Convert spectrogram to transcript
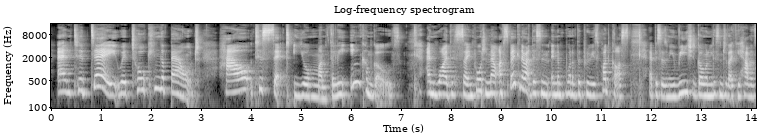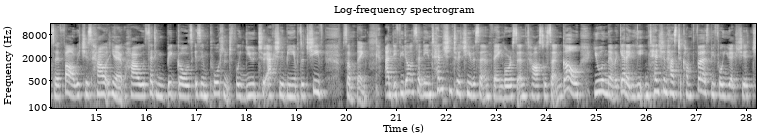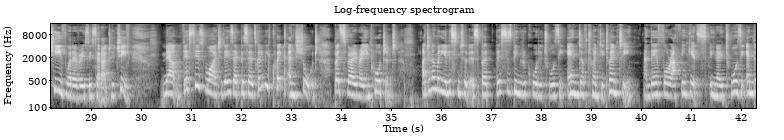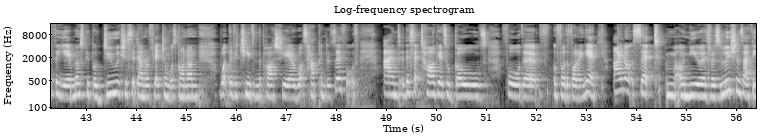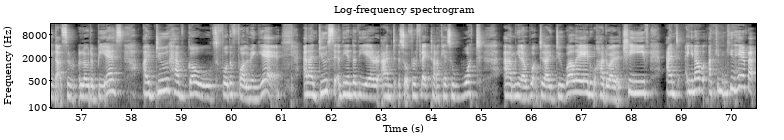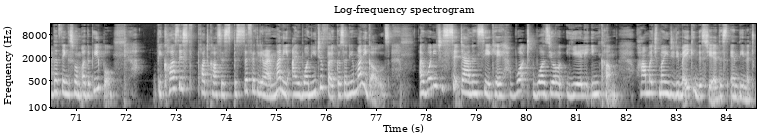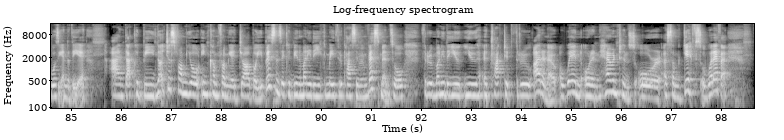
And today we're talking about how to set your monthly income goals and why this is so important. Now, I've spoken about this in, in one of the previous podcast episodes, and you really should go and listen to that if you haven't so far, which is how, you know, how setting big goals is important for you to actually being able to achieve something. And if you don't set the intention to achieve a certain thing or a certain task or certain goal, you will never get it. The intention has to come first before you actually achieve whatever it is you set out to achieve. Now, this is why today's episode is going to be quick and short, but it's very, very important. I don't know when you listen to this, but this is being recorded towards the end of 2020. And therefore, I think it's, you know, towards the end of the year, most people do actually sit down and reflect on what's gone on, what they've achieved in the past year, what's happened, and so forth. And they set targets or goals for the for the following year. I don't set New Year's resolutions. I think that's a load of BS. I do have goals for the following year, and I do sit at the end of the year and sort of reflect on okay, so what um, you know, what did I do well in? How do I achieve? And you know, I can you can hear about the things from other people. Because this podcast is specifically around money, I want you to focus on your money goals. I want you to sit down and see, okay, what was your yearly income? How much money did you make in this year, this in the towards the end of the year? And that could be not just from your income from your job or your business, it could be the money that you made through passive investments or through money that you, you attracted through, I don't know, a win or an inheritance or uh, some gifts or whatever.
